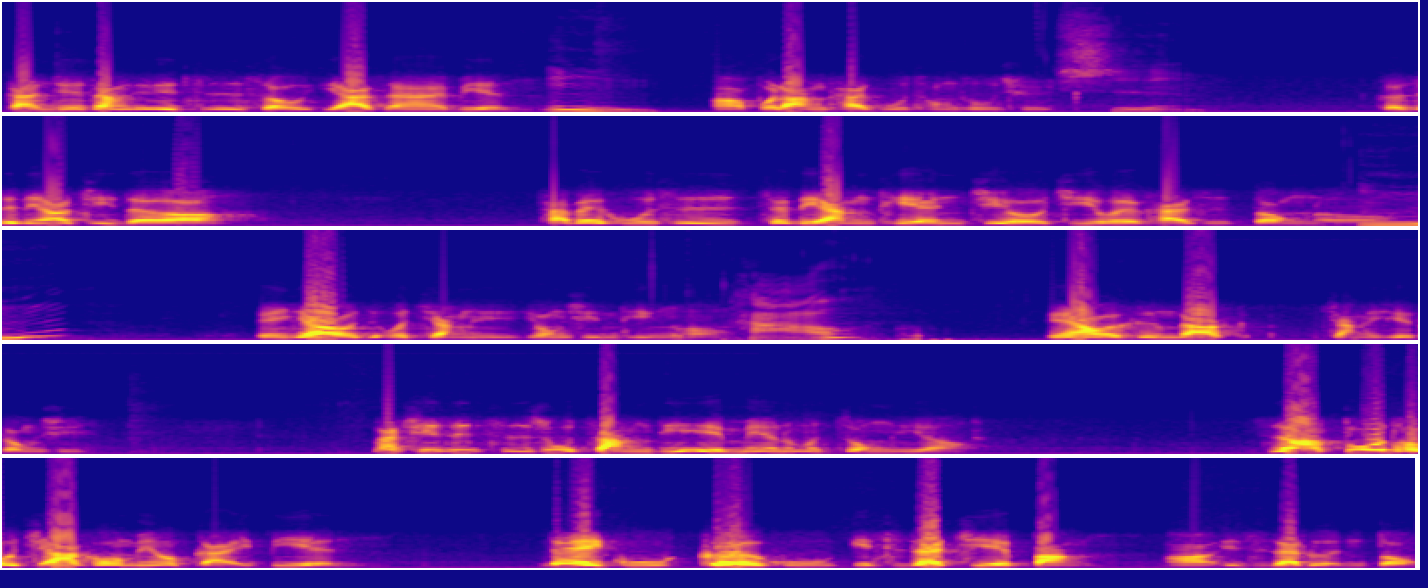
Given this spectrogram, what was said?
感觉上就一只手压在那边。嗯。啊，不让台股冲出去。是。可是你要记得哦，台北股市这两天就有机会开始动了哦。嗯。等一下，我我讲你用心听哦。好。等一下，我会跟大家讲一些东西。那其实指数涨跌也没有那么重要。只要多头架构没有改变，类股个股一直在接棒啊，一直在轮动。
